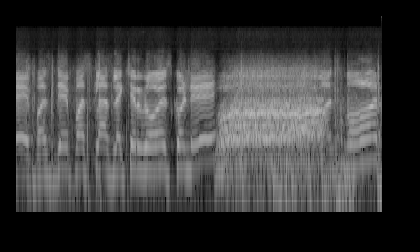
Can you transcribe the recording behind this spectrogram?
a first day first class lecture row వేసుకోండి. Once more.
